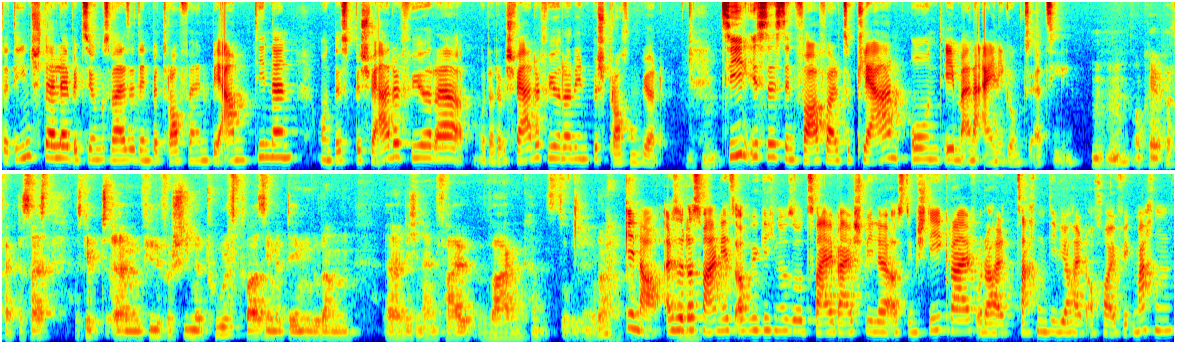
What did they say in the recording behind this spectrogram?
der Dienststelle bzw. den betroffenen Beamtinnen und des Beschwerdeführer oder der Beschwerdeführerin besprochen wird. Ziel ist es, den Vorfall zu klären und eben eine Einigung zu erzielen. Mhm, okay, perfekt. Das heißt, es gibt ähm, viele verschiedene Tools quasi, mit denen du dann äh, dich in einen Fall wagen kannst, so gesehen, oder? Genau, also das waren jetzt auch wirklich nur so zwei Beispiele aus dem Stegreif oder halt Sachen, die wir halt auch häufig machen.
